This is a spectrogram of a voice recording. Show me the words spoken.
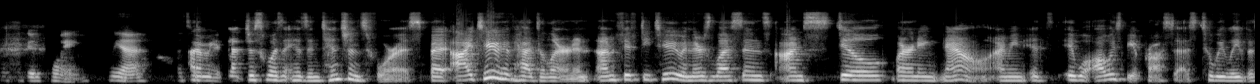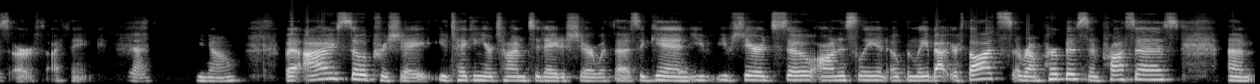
That's a good point. Yeah. I mean, that just wasn't his intentions for us. But I too have had to learn, and I'm 52, and there's lessons I'm still learning now. I mean, it's it will always be a process till we leave this earth. I think. Yeah. You know, but I so appreciate you taking your time today to share with us. Again, you've, you've shared so honestly and openly about your thoughts around purpose and process. Um,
